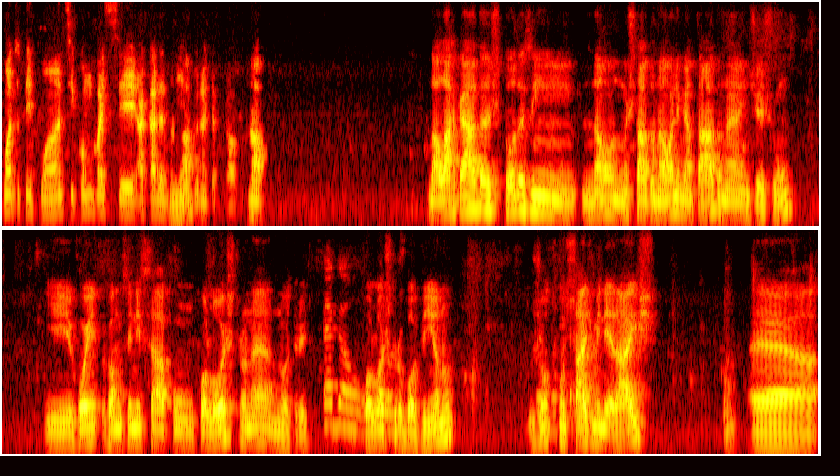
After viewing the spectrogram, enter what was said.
quanto tempo antes e como vai ser a cada dia uhum. durante a prova? Não. Na largadas todas em não no estado não alimentado, né, em jejum. E vou, vamos iniciar com colostro, né, Nutri? Pega o colostro bovino, junto com sais minerais é,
